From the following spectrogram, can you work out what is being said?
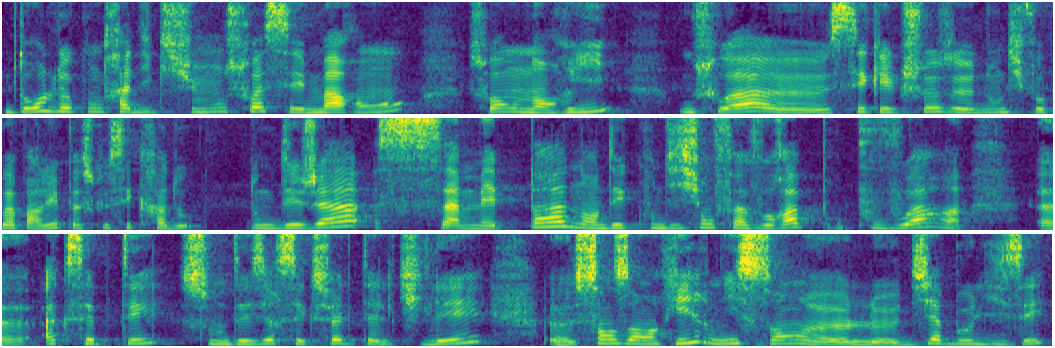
drôle de contradiction. Soit c'est marrant, soit on en rit, ou soit euh, c'est quelque chose dont il faut pas parler parce que c'est crado. Donc déjà, ça met pas dans des conditions favorables pour pouvoir euh, accepter son désir sexuel tel qu'il est, sans en rire ni sans le diaboliser.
